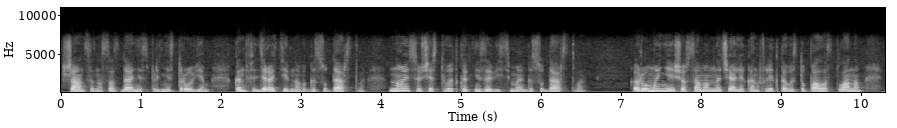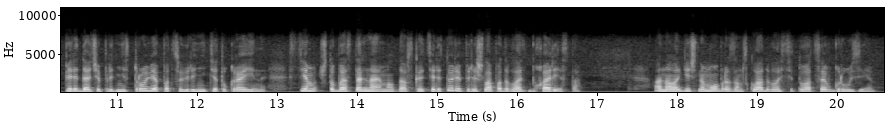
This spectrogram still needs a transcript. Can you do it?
шансы на создание с Приднестровьем конфедеративного государства, но и существует как независимое государство. Румыния еще в самом начале конфликта выступала с планом передачи Приднестровья под суверенитет Украины, с тем, чтобы остальная молдавская территория перешла под власть Бухареста. Аналогичным образом складывалась ситуация в Грузии –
